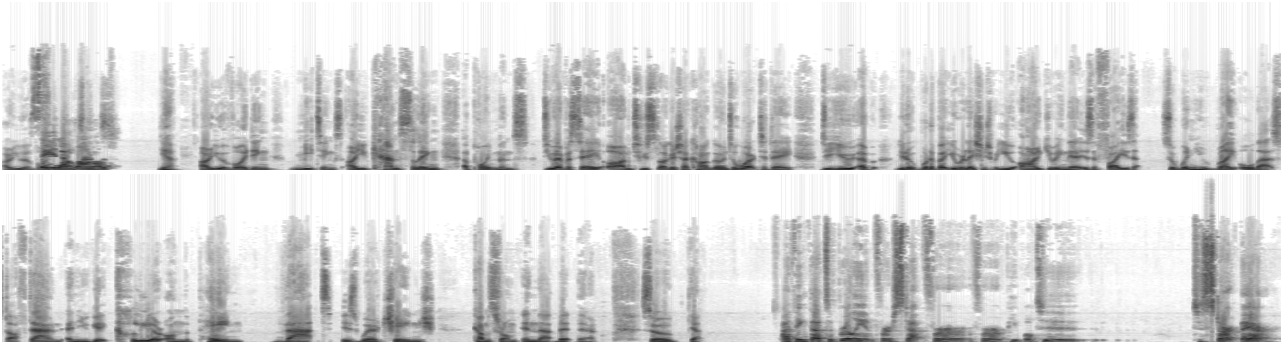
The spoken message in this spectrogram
Are you avoiding? Say it out meetings? loud. Yeah. Are you avoiding meetings? Are you canceling appointments? Do you ever say, "Oh, I'm too sluggish. I can't go into work today"? Do you, ever, you know, what about your relationship? Are you arguing? There is a fight. Is that, so when you write all that stuff down and you get clear on the pain, that is where change comes from in that bit there. So yeah, I think that's a brilliant first step for for people to to start there.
